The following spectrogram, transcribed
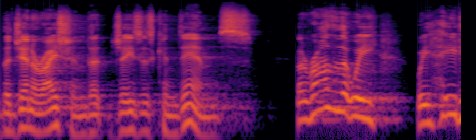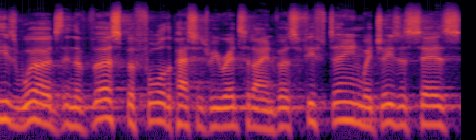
the generation that Jesus condemns, but rather that we, we heed his words in the verse before the passage we read today, in verse 15, where Jesus says,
